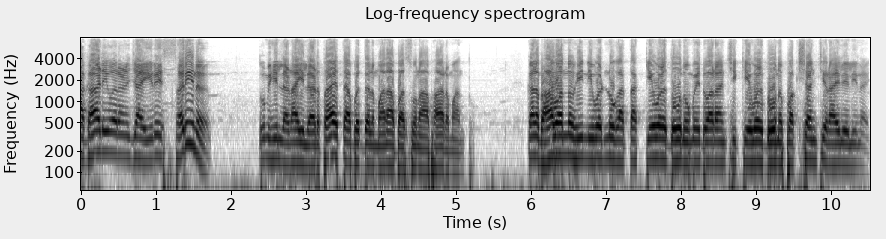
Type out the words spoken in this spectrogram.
आघाडीवर आणि ज्या इरेसरीनं तुम्ही ही लढाई लढताय त्याबद्दल मनापासून आभार मानतो. कारण भावांनो ही निवडणूक आता केवळ दोन उमेदवारांची केवळ दोन पक्षांची राहिलेली नाही.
